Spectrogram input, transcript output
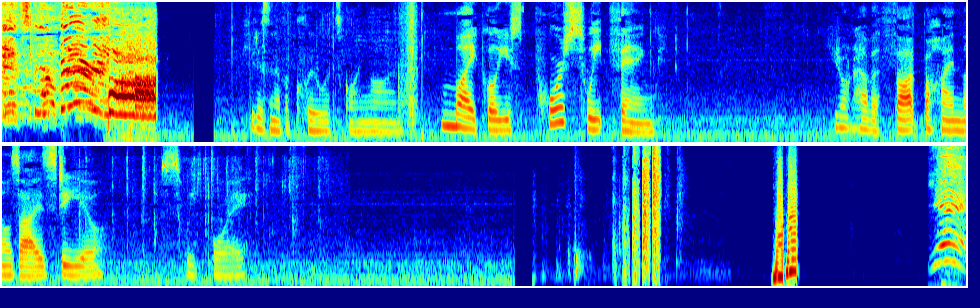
It's Clefairy! He doesn't have a clue what's going on. Michael, you poor sweet thing. You don't have a thought behind those eyes, do you? Sweet boy. Yeah!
